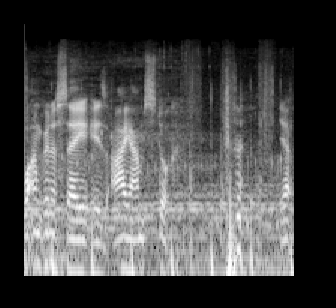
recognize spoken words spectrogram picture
what I'm gonna say is I am stuck. yep.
